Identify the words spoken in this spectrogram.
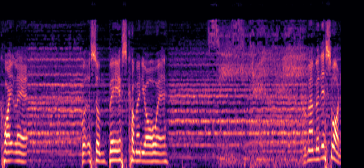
quite late, but there's some bass coming your way. Remember this one?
